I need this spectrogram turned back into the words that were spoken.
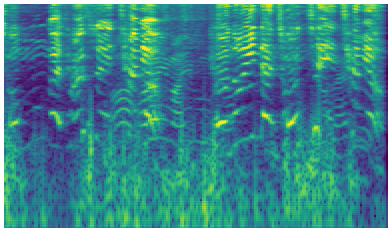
전문가 다수의 참여, 변호인단 전체의 참여,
